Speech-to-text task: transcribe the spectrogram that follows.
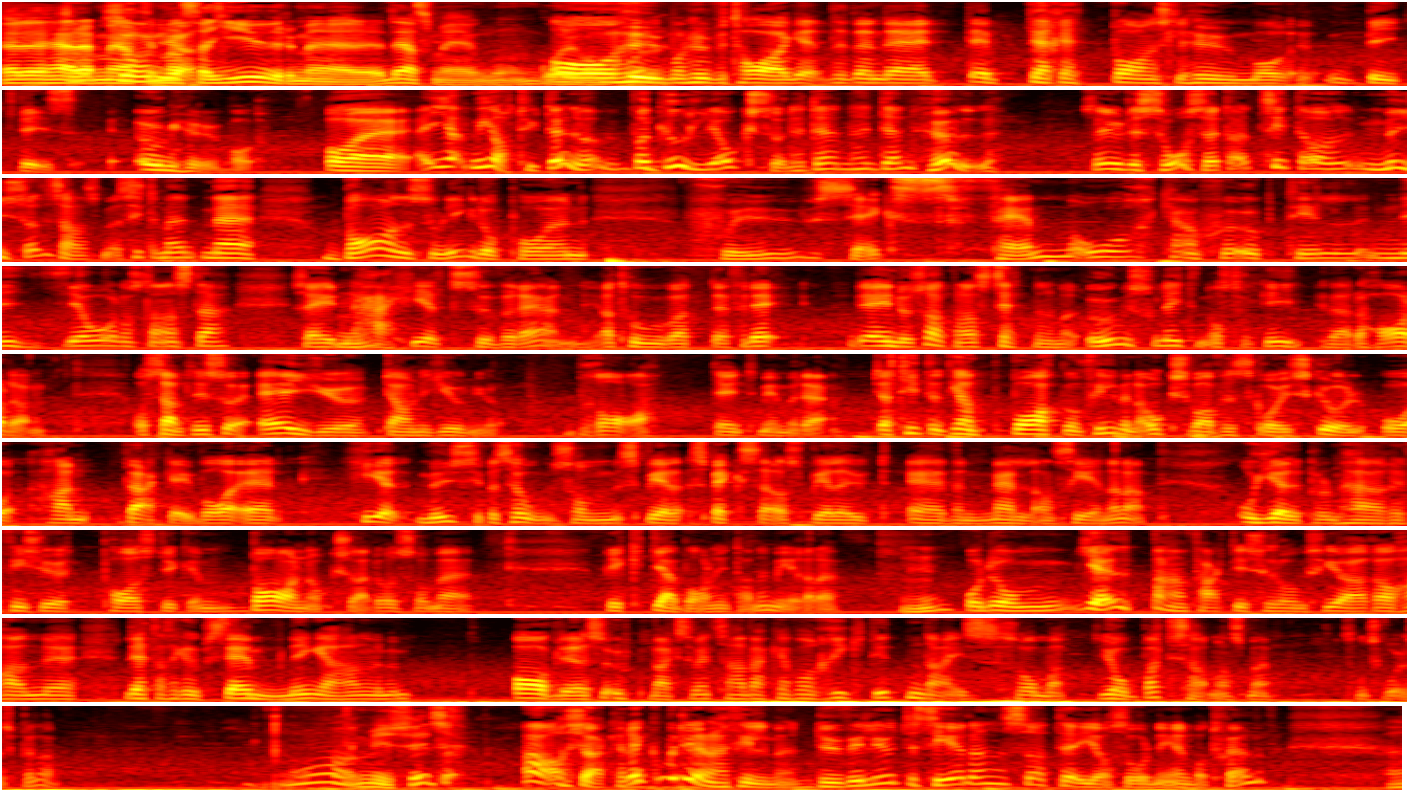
Är det här med Så att det är massa djur med det som är går Och på? humorn överhuvudtaget. Den där, det, det är rätt barnslig humor bitvis. Ung humor. Och, eh, ja, men jag tyckte den var gullig också. Den, den, den höll. Så jag gjorde så sätt att sitta och mysa tillsammans med. Sitta med, med barn som ligger då på en 7, 6, 5 år kanske upp till 9 år någonstans där. Så är den här helt suverän. Jag tror att, för det, det är ändå så att man har sett när man är ung så lite nostalgivärde har den. Och samtidigt så är ju Downey Jr bra. Det är inte mer med det. Jag tittade lite grann bakom filmerna också bara för skojs skull och han verkar ju vara en helt mysig person som spelar, spexar och spelar ut även mellan scenerna. Och hjälper de här, det finns ju ett par stycken barn också då som är riktiga barn, inte animerade. Och de hjälper han faktiskt hur de ska göra och han eh, lättar säkert upp stämningen. Han avleder sig uppmärksamhet så han verkar vara riktigt nice som att jobba tillsammans med som skådespelare. Åh, mysigt. Ja, så jag kan rekommendera den här filmen. Du vill ju inte se den så att eh, jag såg den enbart själv.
